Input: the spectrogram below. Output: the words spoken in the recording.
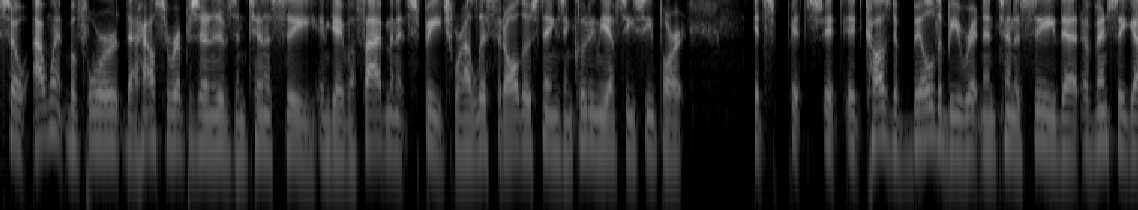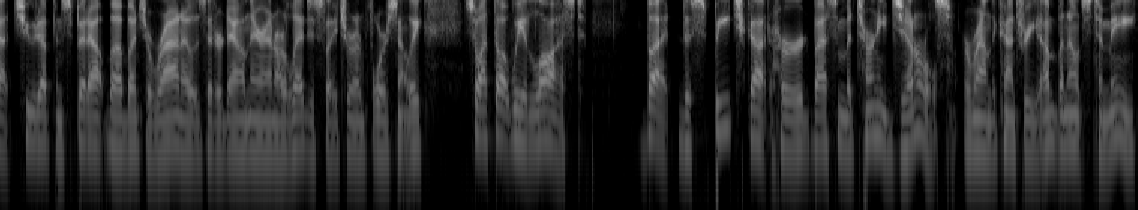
So I went before the House of Representatives in Tennessee and gave a five minute speech where I listed all those things, including the FCC part. It's it's it, it caused a bill to be written in Tennessee that eventually got chewed up and spit out by a bunch of RINOs that are down there in our legislature, unfortunately. So I thought we had lost. But the speech got heard by some attorney generals around the country, unbeknownst to me.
